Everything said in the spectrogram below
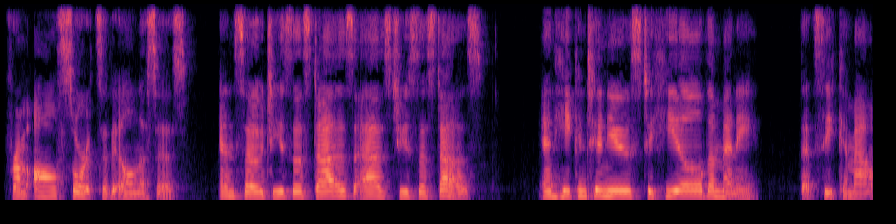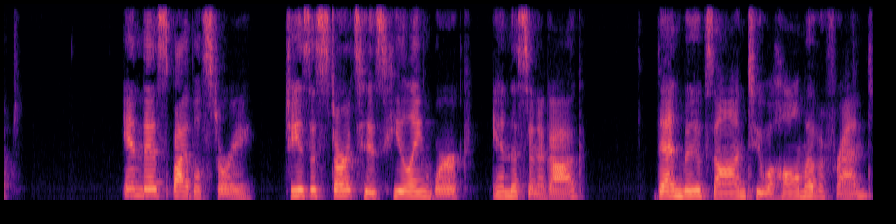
from all sorts of illnesses. And so Jesus does as Jesus does, and he continues to heal the many that seek him out. In this Bible story, Jesus starts his healing work in the synagogue, then moves on to a home of a friend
